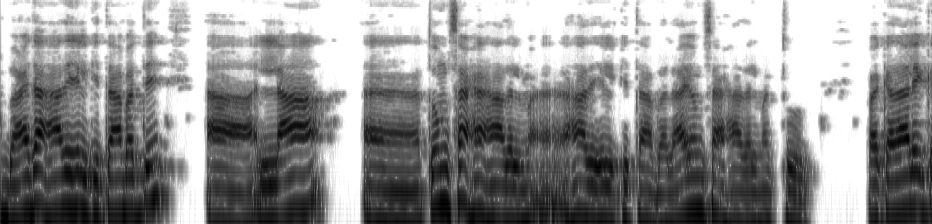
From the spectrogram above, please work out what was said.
بعد هذه الكتابة آه لا آه تمسح هذا هذه الكتابة لا يمسح هذا المكتوب. وكذلك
